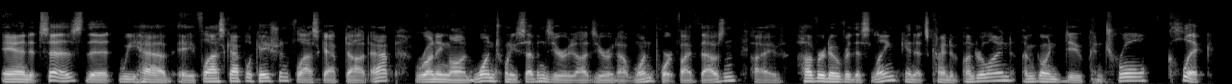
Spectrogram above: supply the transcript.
And it says that we have a Flask application, Flask flaskapp.app, running on 127.0.0.1 port 5000. I've hovered over this link and it's kind of underlined. I'm going to do control click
